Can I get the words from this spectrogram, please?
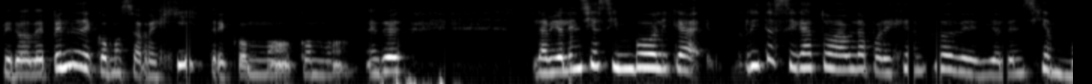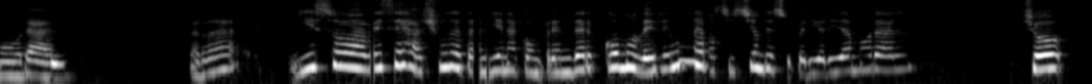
pero depende de cómo se registre, cómo, cómo... Entonces, la violencia simbólica, Rita Segato habla, por ejemplo, de violencia moral, ¿verdad? Y eso a veces ayuda también a comprender cómo desde una posición de superioridad moral, yo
